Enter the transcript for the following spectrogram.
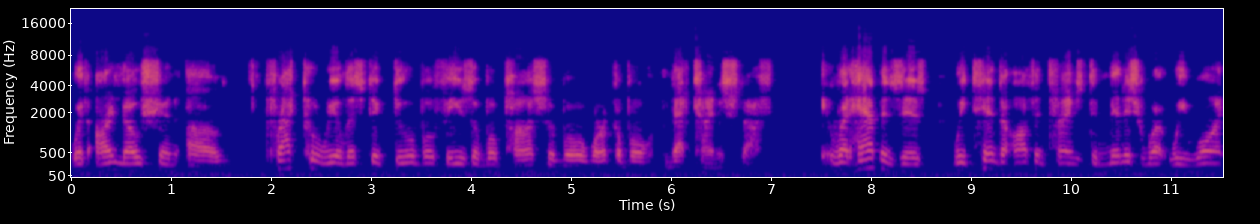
with our notion of practical, realistic, doable, feasible, possible, workable, that kind of stuff. What happens is we tend to oftentimes diminish what we want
